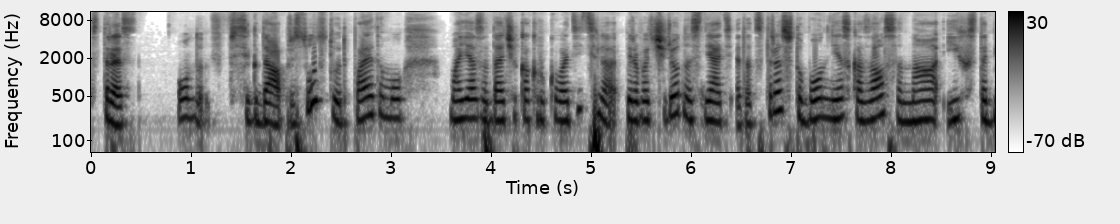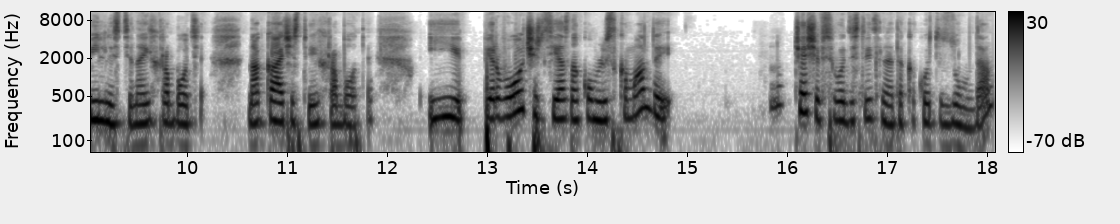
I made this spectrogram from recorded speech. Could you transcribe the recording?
стресс он всегда присутствует, поэтому моя задача как руководителя первоочередно снять этот стресс, чтобы он не сказался на их стабильности, на их работе, на качестве их работы. И в первую очередь я знакомлюсь с командой чаще всего действительно это какой-то зум, да,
